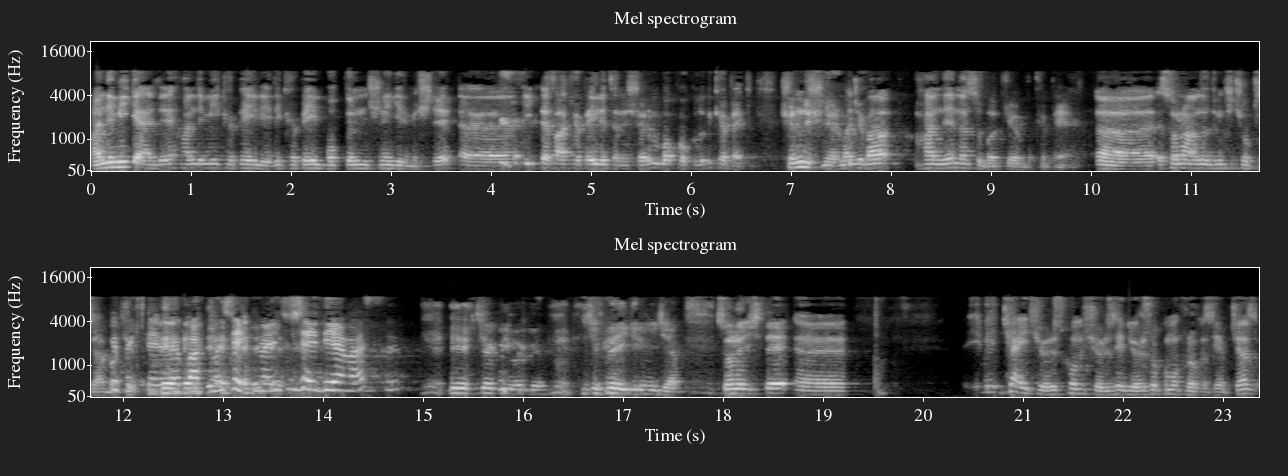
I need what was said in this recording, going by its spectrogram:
Annem iyi geldi. Annem iyi köpeğiyleydi. Köpeği bokların içine girmişti. Ee, ilk defa köpeğiyle tanışıyorum. Bok kokulu bir köpek. Şunu düşünüyorum. Acaba Hande nasıl bakıyor bu köpeğe? Ee, sonra anladım ki çok güzel bakıyor. Köpeklerime bakma şeklime hiçbir şey diyemezsin. çok iyi bakıyor. Cümleye girmeyeceğim. Sonra işte e, bir çay içiyoruz, konuşuyoruz, ediyoruz. Okuma provası yapacağız.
